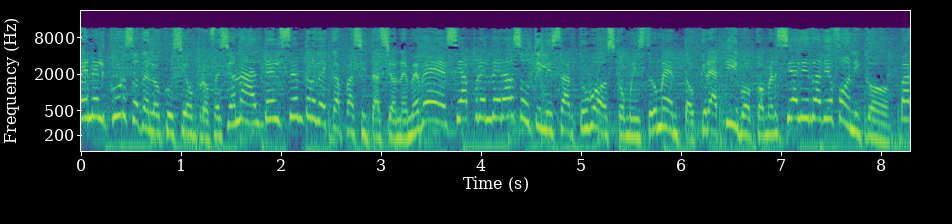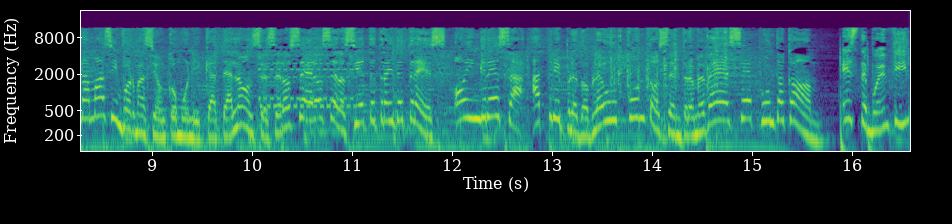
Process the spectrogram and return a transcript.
En el curso de locución profesional del Centro de Capacitación MBS aprenderás a utilizar tu voz como instrumento creativo, comercial y radiofónico. Para más información, comunícate al 11000733 o ingresa a www.centrombs.com. Este buen fin,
